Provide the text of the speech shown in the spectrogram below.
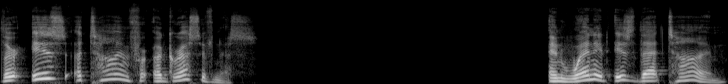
There is a time for aggressiveness. And when it is that time,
